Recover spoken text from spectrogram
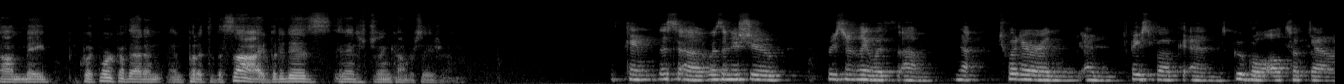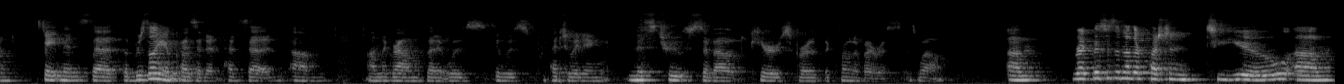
um, made quick work of that and, and put it to the side, but it is an interesting conversation. This came, this uh, was an issue recently with um, Twitter and, and Facebook and Google all took down statements that the Brazilian president had said um, on the grounds that it was it was perpetuating mistruths about cures for the coronavirus as well. Um, Rick, this is another question to you. Um,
